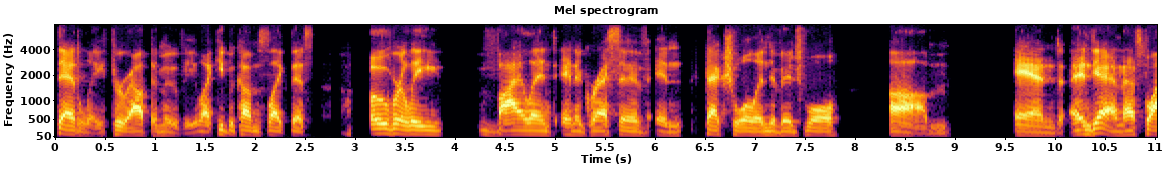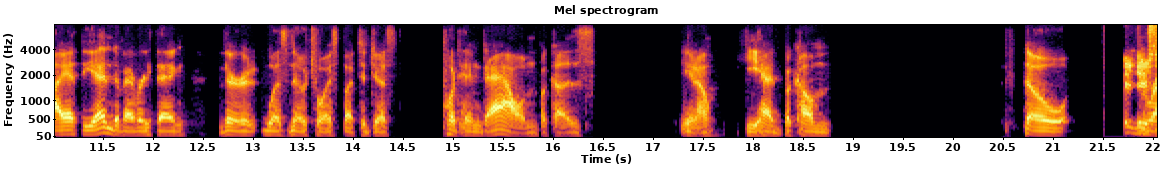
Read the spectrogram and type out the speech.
steadily throughout the movie. Like he becomes like this overly violent and aggressive and sexual individual um and and yeah and that's why at the end of everything there was no choice but to just put him down because you know he had become so There- There's no,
